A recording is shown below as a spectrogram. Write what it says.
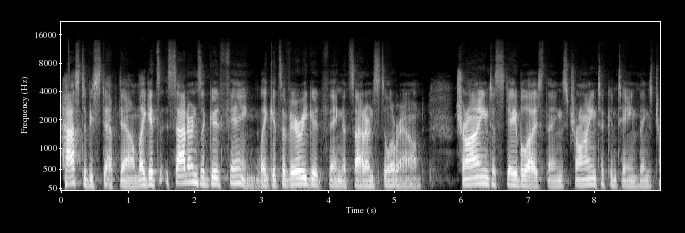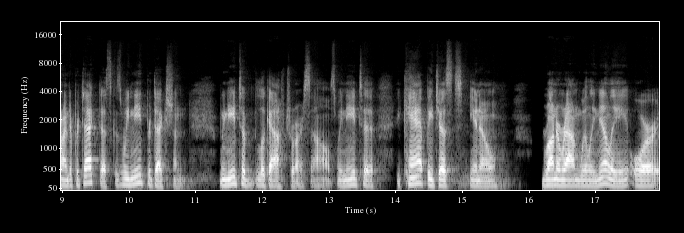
has to be stepped down. Like it's Saturn's a good thing. Like it's a very good thing that Saturn's still around trying to stabilize things, trying to contain things, trying to protect us because we need protection. We need to look after ourselves. We need to, it can't be just, you know, run around willy nilly, or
